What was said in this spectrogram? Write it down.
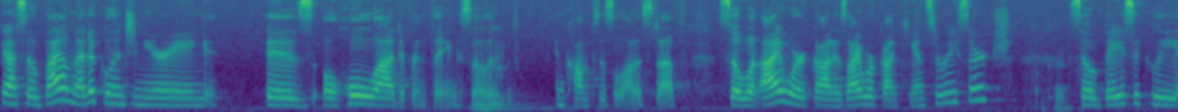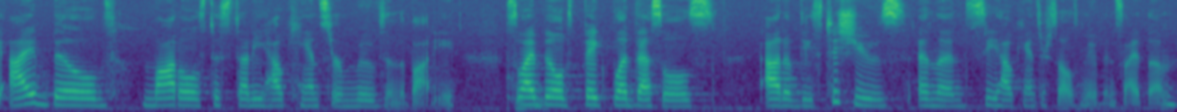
Yeah, so biomedical engineering is a whole lot of different things, so Mm-hmm. it encompasses a lot of stuff. So what I work on is I work on cancer research. Okay. So basically, I build models to study how cancer moves in the body. So I mm-hmm. build fake blood vessels out of these tissues and then see how cancer cells move inside them.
